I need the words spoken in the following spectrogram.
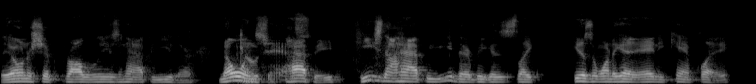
The ownership probably isn't happy either. No one's chance. happy. He's not happy either because like he doesn't want to get it and he can't play.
